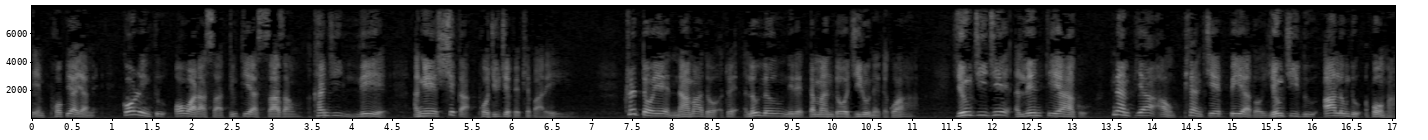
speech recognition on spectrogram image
တင်ဖော်ပြရမယ်။ကောရိန္သုဩဝါဒစာဒုတိယစာဆောင်အခန်းကြီး၄ရဲ့ အငယ်၈ကဖော်ကျူးချက်ပဲဖြစ်ပါတယ်ခရစ်တော်ရဲ့နာမတော်အတွက်အလုလုံးနေတဲ့တမန်တော်ကြီးတို့နဲ့တကွာယုံကြည်ခြင်းအလင်းတရားကိုနှံ့ပြအောင်ဖြန့်ကျဲပေးရသောယုံကြည်သူအလုံးတို့အပေါ်မှာ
